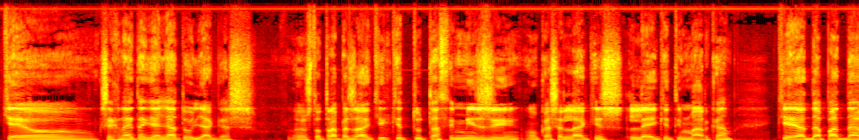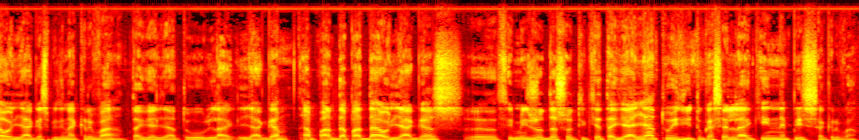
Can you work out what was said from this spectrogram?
Και ο, ξεχνάει τα γυαλιά του ο Λιάγκας στο τραπεζάκι και του τα θυμίζει ο Κασελάκης, λέει και τη μάρκα. Και ανταπαντά ο Λιάγκας, επειδή είναι ακριβά τα γυαλιά του Λα- Λιάγκα, απ- ανταπαντά ο Λιάγκας, ε, θυμίζοντας ότι και τα γυαλιά του ίδιου του Κασελάκη είναι επίσης ακριβά.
